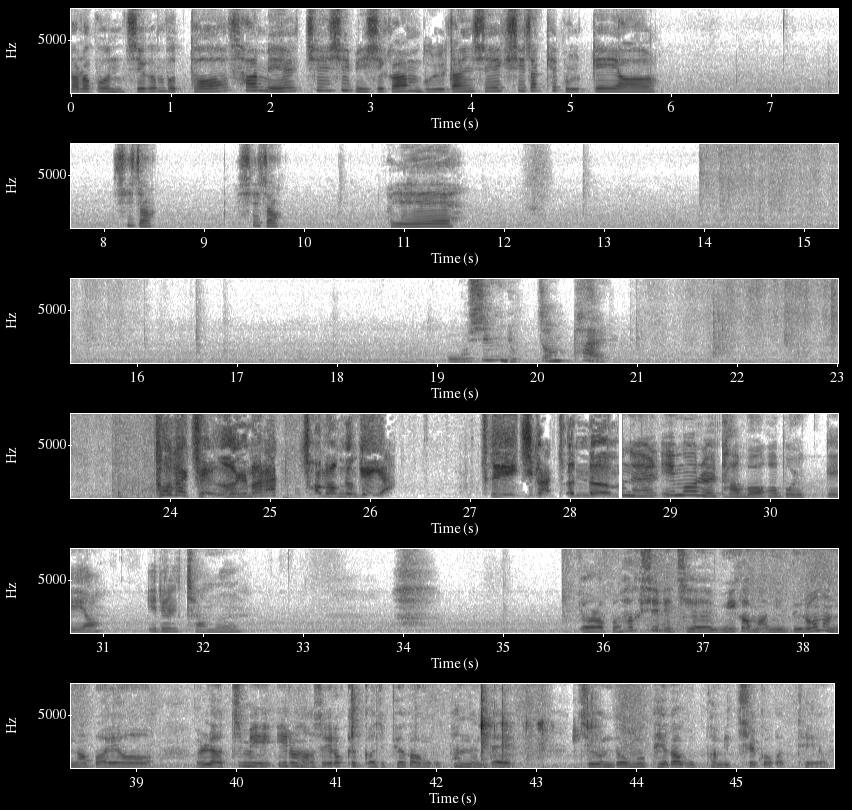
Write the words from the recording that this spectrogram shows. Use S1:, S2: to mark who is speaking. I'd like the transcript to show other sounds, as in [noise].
S1: 여러분, 지금부터 3일 72시간 물단식 시작해 볼게요. 시작. 시작. 예. (56.8)
S2: 도대체 얼마나 처먹는 게야? 돼지 같은 놈.
S1: 오늘 이물을 다 먹어볼게요. 1일차 물. 여러분 확실히 제 위가 많이 늘어났나 봐요. 원래 아침에 일어나서 이렇게까지 배가 안 고팠는데 지금 너무 배가 고파 미칠 것 같아요.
